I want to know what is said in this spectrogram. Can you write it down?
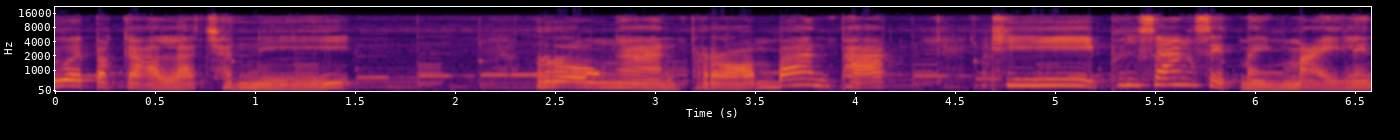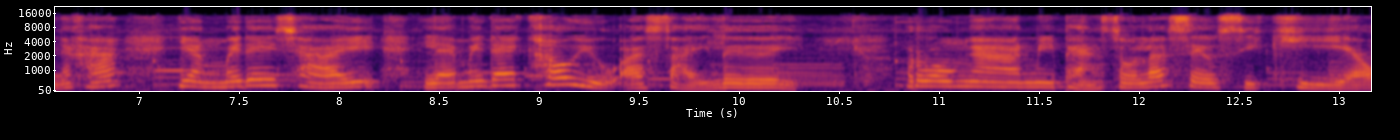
ด้วยประการละชนีโรงงานพร้อมบ้านพักที่เพิ่งสร้างเสร็จใหม่ๆเลยนะคะ ยังไม่ได้ใช้และไม่ได้เข้าอยู่อาศัยเลย โรงงานมีแผงโซลาร์เซลล์สีเขียว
